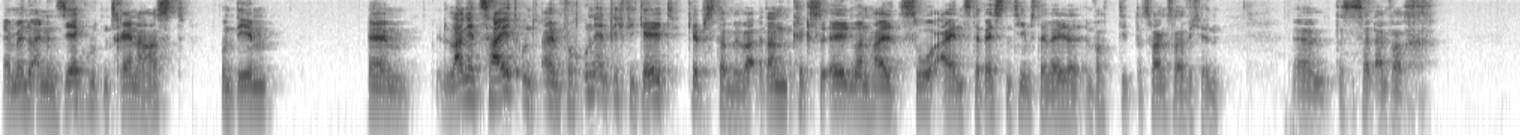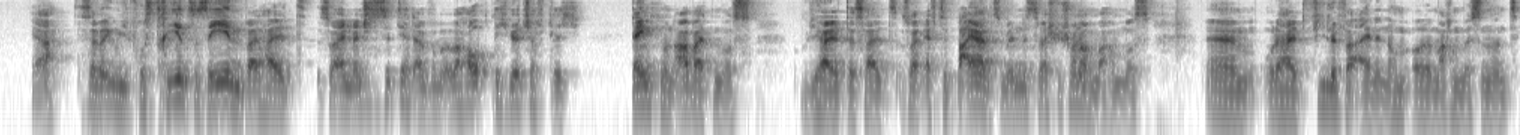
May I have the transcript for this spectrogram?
äh, wenn du einen sehr guten Trainer hast und dem ähm, lange Zeit und einfach unendlich viel Geld gibst, dann, dann kriegst du irgendwann halt so eins der besten Teams der Welt halt einfach die, zwangsläufig hin. Ähm, das ist halt einfach, ja, das ist aber irgendwie frustrierend zu sehen, weil halt so ein Manchester City halt einfach überhaupt nicht wirtschaftlich denken und arbeiten muss. Wie halt das halt so ein FC Bayern zumindest zum Beispiel schon noch machen muss. Ähm, oder halt viele Vereine noch machen müssen. Und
